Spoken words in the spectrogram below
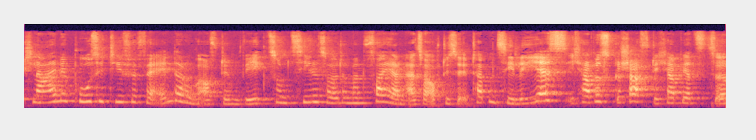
kleine positive Veränderung auf dem Weg zum Ziel sollte man feiern. Also auch diese Etappenziele. Yes, ich habe es geschafft. Ich habe jetzt, äh,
